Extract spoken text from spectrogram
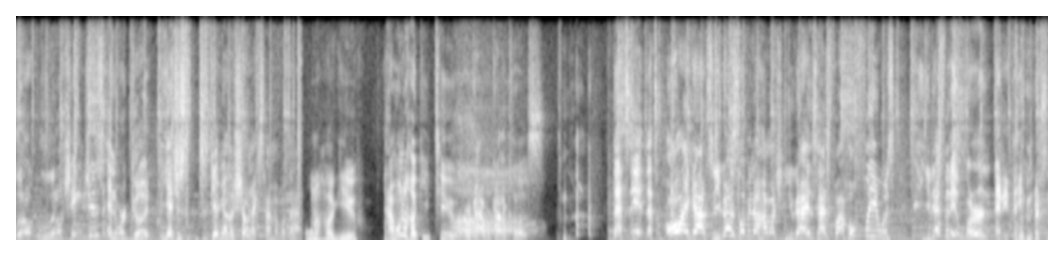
little little changes and we're good yeah just just get me on the show next time how about that I want to hug you. i want to hug you too. We're, we're kind of close that's it. That's all i got. So you guys let me know how much you guys had fun. Hopefully it was you definitely didn't learn anything. There's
